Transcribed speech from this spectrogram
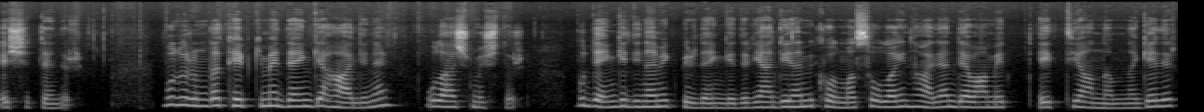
eşitlenir. Bu durumda tepkime denge haline ulaşmıştır. Bu denge dinamik bir dengedir. Yani dinamik olması olayın halen devam et, ettiği anlamına gelir.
